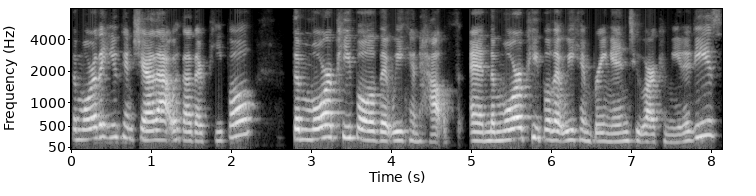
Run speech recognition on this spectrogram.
the more that you can share that with other people, the more people that we can help and the more people that we can bring into our communities.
